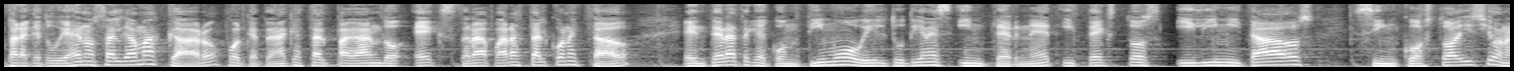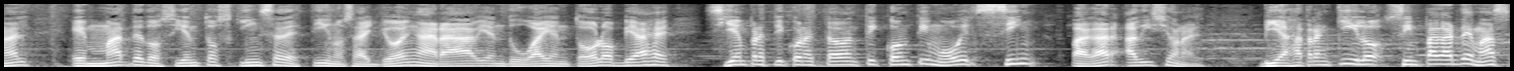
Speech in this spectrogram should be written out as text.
para que tu viaje no salga más caro, porque tengas que estar pagando extra para estar conectado, entérate que con T-Mobile tú tienes internet y textos ilimitados sin costo adicional en más de 215 destinos. O sea, yo en Arabia, en Dubái, en todos los viajes, siempre estoy conectado en ti con T-Mobile sin pagar adicional. Viaja tranquilo, sin pagar de más,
